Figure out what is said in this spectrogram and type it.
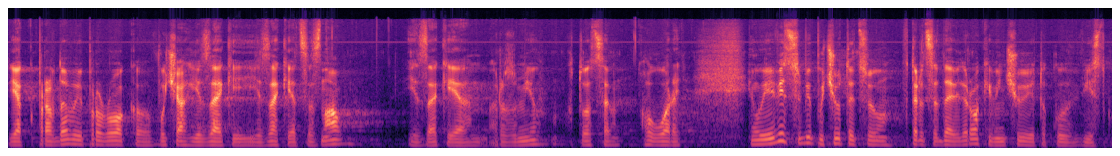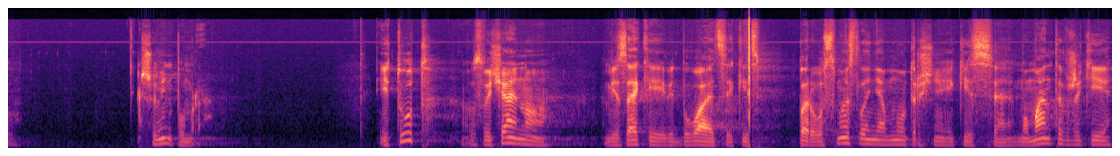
як правдивий пророк в очах Єзекії. Єзекія це знав, Єзекія розумів, хто це говорить. І уявіть собі, почути цю в 39 років він чує таку вістку. що він помре. І тут, звичайно, в Єзекії відбуваються якісь переосмислення внутрішнє, якісь е, моменти в житті.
